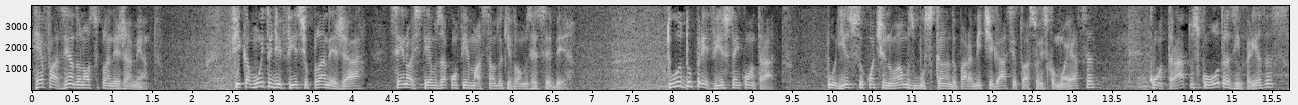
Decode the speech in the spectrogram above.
refazendo o nosso planejamento. Fica muito difícil planejar sem nós termos a confirmação do que vamos receber. Tudo previsto em contrato. Por isso, continuamos buscando para mitigar situações como essa, contratos com outras empresas.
